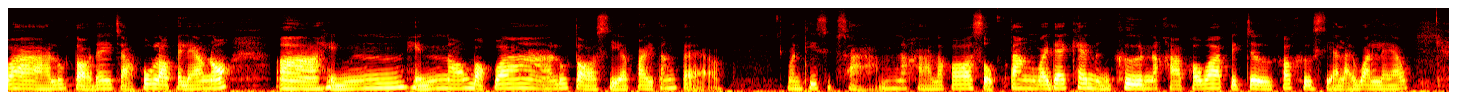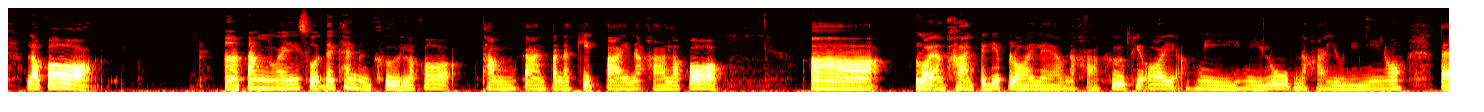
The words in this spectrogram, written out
ว่าลูกต่อได้จากพวกเราไปแล้วเนาะเห็นเห็นน้องบอกว่าลูกต่อเสียไปตั้งแต่วันที่ 13 นะคะ แล้วก็ศพตั้งไว้ได้แค่หนึ่งคืนนะคะ เพราะว่าไปเจอก็คือเสียหลายวันแล้ว แล้วก็ ตั้งไว้สวดได้แค่หนึ่งคืน แล้วก็ทำการปนกิจไปนะคะ แล้วก็ลอยอังคารไปเรียบร้อยแล้วนะคะ คือพี่อ้อยอมีมีรูปนะคะอยู่ในนี้เนาะแต่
